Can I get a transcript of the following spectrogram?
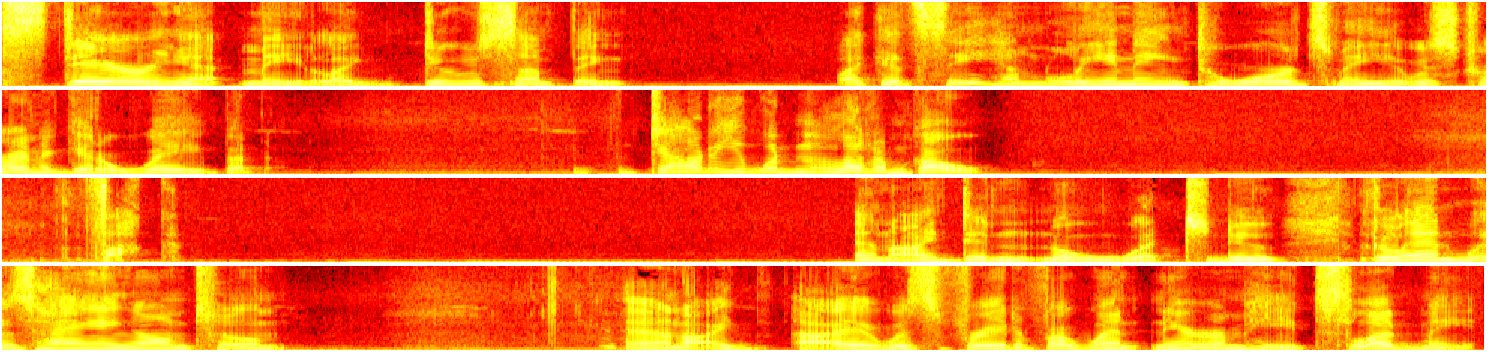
staring at me like, do something. I could see him leaning towards me. He was trying to get away, but Doughty wouldn't let him go. Fuck. And I didn't know what to do. Glenn was hanging on to him. And I, I was afraid if I went near him, he'd slug me.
